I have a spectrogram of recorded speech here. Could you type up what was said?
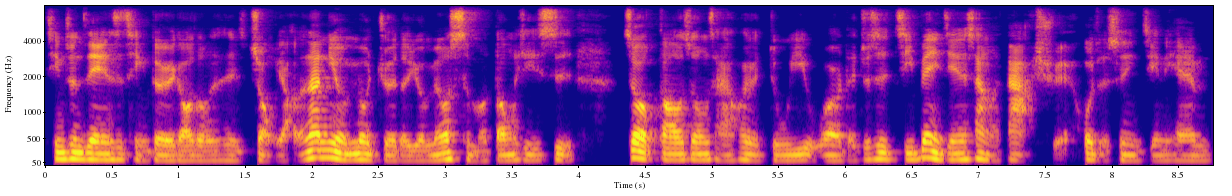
青春这件事情对于高中生是重要的。那你有没有觉得有没有什么东西是只有高中才会独一无二的？就是即便你今天上了大学，或者是你今天。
